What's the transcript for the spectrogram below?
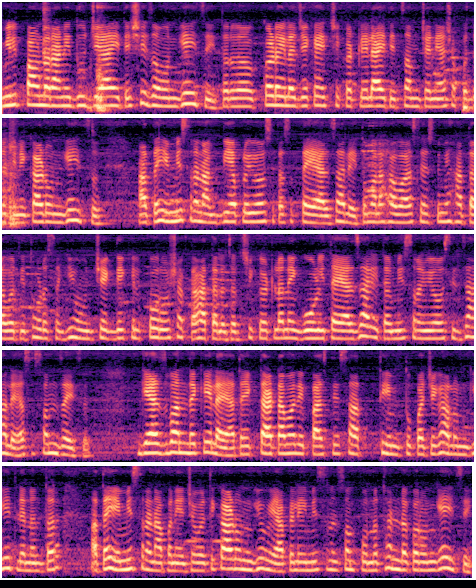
मिल्क पावडर आणि दूध जे आहे ते शिजवून घ्यायचे तर कढईला जे काही चिकटलेलं आहे ते चमच्याने अशा पद्धतीने काढून घ्यायचं. आता हे मिश्रण अगदी आपलं व्यवस्थित असं तयार झालं आहे तुम्हाला हवं असल्यास तुम्ही हातावरती थोडंसं घेऊन चेक देखील करू शकता. हाताला जर चिकटलं नाही गोळी तयार झाली तर मिश्रण व्यवस्थित झालं आहे असं समजायचं. गॅस बंद केला आहे आता एक ताटामध्ये पाच ते सात थेंब तुपाचे घालून घेतल्यानंतर आता हे मिश्रण आपण याच्यावरती काढून घेऊया. आपल्याला हे मिश्रण संपूर्ण थंड करून घ्यायचे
